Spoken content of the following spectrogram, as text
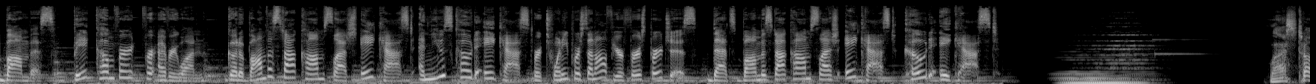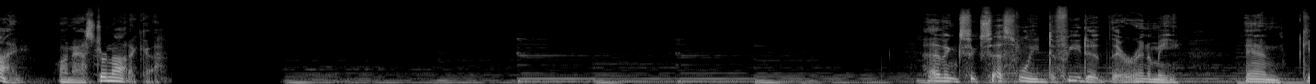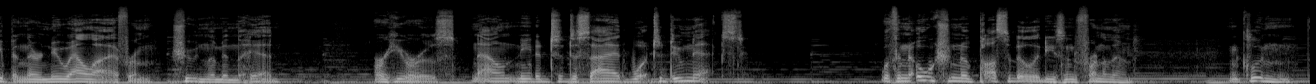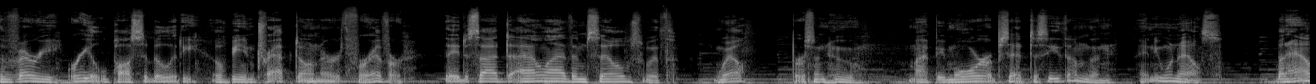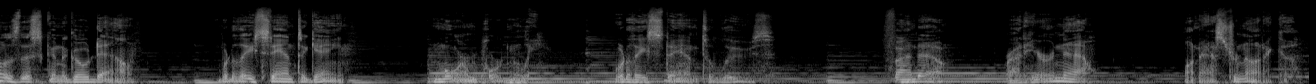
Bombas. Big comfort for everyone. Go to bombas.com slash ACAST and use code ACAST for 20% off your first purchase. That's bombas.com slash ACAST. Code ACAST. Last time on Astronautica. Having successfully defeated their enemy and keeping their new ally from shooting them in the head, our heroes now needed to decide what to do next. With an ocean of possibilities in front of them, including the very real possibility of being trapped on Earth forever, they decide to ally themselves with, well, person who might be more upset to see them than anyone else. But how is this going to go down? What do they stand to gain? More importantly, what do they stand to lose? Find out right here and now on Astronautica.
